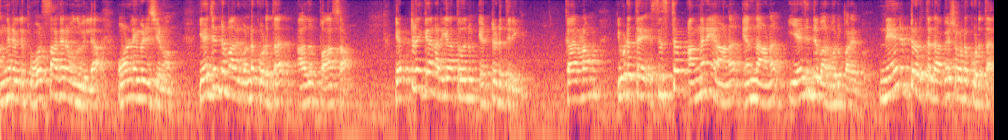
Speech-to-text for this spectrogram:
അങ്ങനെ വലിയ പ്രോത്സാഹനമൊന്നുമില്ല ഓൺലൈൻ വഴി ചെയ്യണം. ഏജന്റുമാർ കൊണ്ട് കൊടുത്താൽ അത് പാസ്സാണ്. എട്ടെടുക്കാൻ അറിയാത്തവനും എട്ടെടുത്തിരിക്കും. കാരണം ഇവിടുത്തെ സിസ്റ്റം അങ്ങനെയാണ് എന്നാണ് ഏജന്റുമാർ പോലും പറയുന്നത്. നേരിട്ട് ഒരുത്തന്റെ അപേക്ഷ കൊണ്ട് കൊടുത്താൽ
